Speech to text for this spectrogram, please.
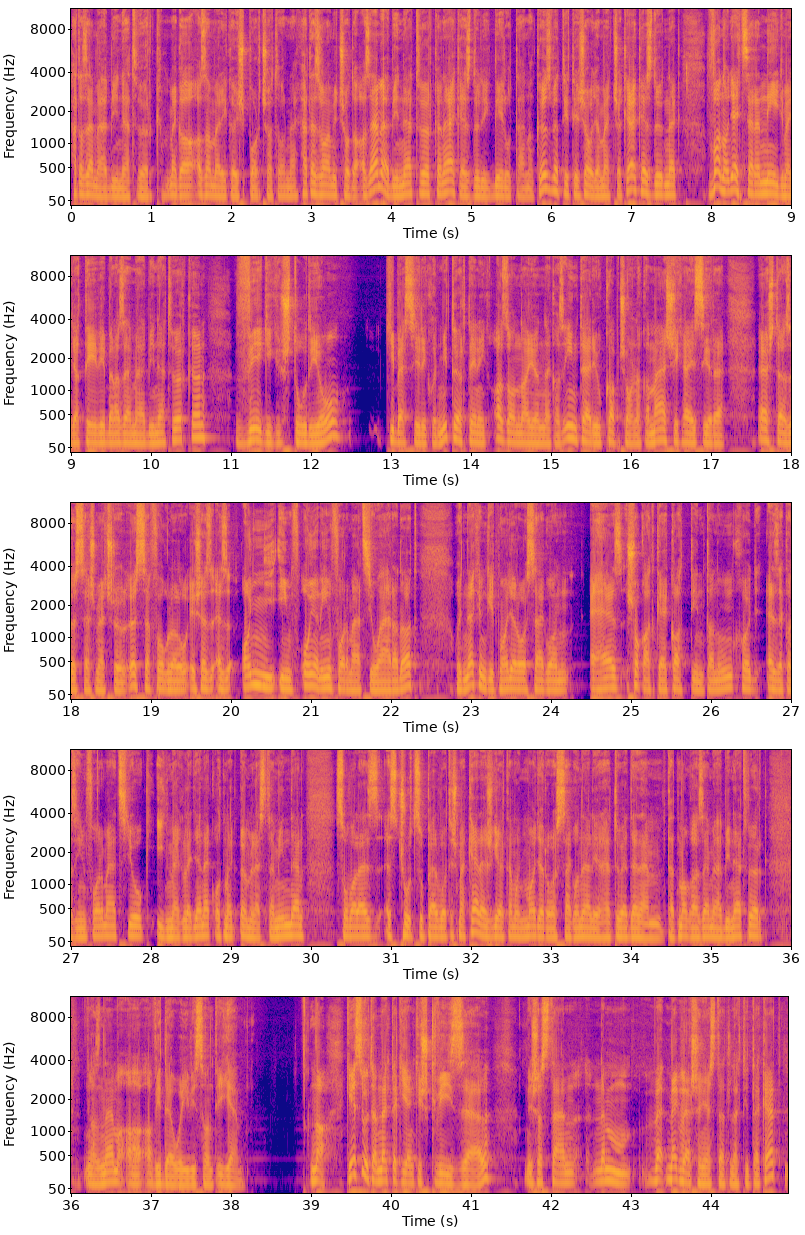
Hát az MLB Network, meg az amerikai sportcsatornák. Hát ez valami csoda. Az MLB Networkön elkezdődik délután a közvetítés, ahogy a meccsek elkezdődnek. Van, hogy egyszerre négy megy a tévében az MLB Networkön, végig stúdió, kibeszélik, hogy mi történik, azonnal jönnek az interjúk, kapcsolnak a másik helyszínre, este az összes meccsről összefoglaló, és ez, ez annyi inf, olyan információ áradat, hogy nekünk itt Magyarországon ehhez sokat kell kattintanunk, hogy ezek az információk így meglegyenek, ott meg ömleszte minden, szóval ez, ez csúcs szuper volt, és már keresgéltem, hogy Magyarországon elérhető de nem. Tehát maga az MLB Network az nem, a, a videói viszont igen. Na, készültem nektek ilyen kis kvízzel, és aztán nem megversenyeztetlek titeket.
